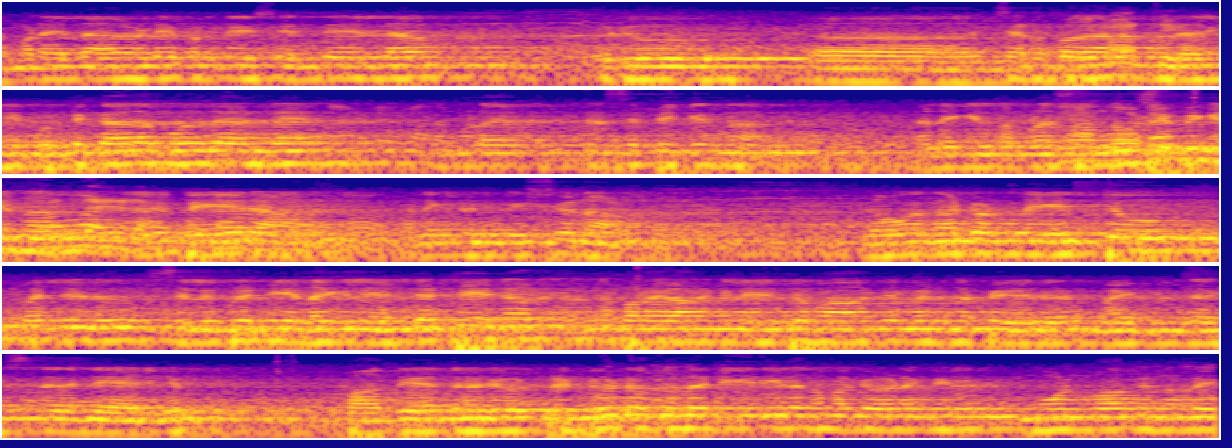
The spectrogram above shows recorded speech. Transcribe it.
നമ്മുടെ എല്ലാവരുടെയും പ്രത്യേകിച്ച് എന്റെ എല്ലാം ഒരു ചെറുപ്പകാലം മുതൽ അല്ലെങ്കിൽ കുട്ടിക്കാലം മുതൽ തന്നെ നമ്മളെ ത്രസിപ്പിക്കുന്ന അല്ലെങ്കിൽ നമ്മളെ സന്തോഷിപ്പിക്കുന്ന ഒരു പേരാണ് അല്ലെങ്കിൽ ഒരു വിഷ്വലാണ്. ലോകം കണ്ടിട്ടുള്ള ഏറ്റവും വലിയൊരു സെലിബ്രിറ്റി അല്ലെങ്കിൽ എന്റർടൈനർ എന്ന് പറയുകയാണെങ്കിൽ ഏറ്റവും ആദ്യം വരുന്ന പേര് മൈക്കിൾ ജാക്സൺ തന്നെയായിരിക്കും. അപ്പോൾ അദ്ദേഹത്തിനൊരു ട്രിബ്യൂട്ട് എന്നുള്ള രീതിയിൽ നമുക്ക് വേണമെങ്കിൽ മൂൺ വാക്ക് എന്നുള്ള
